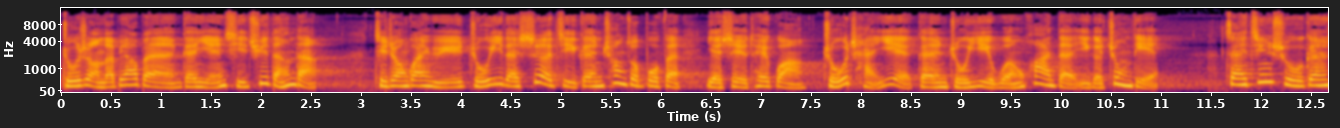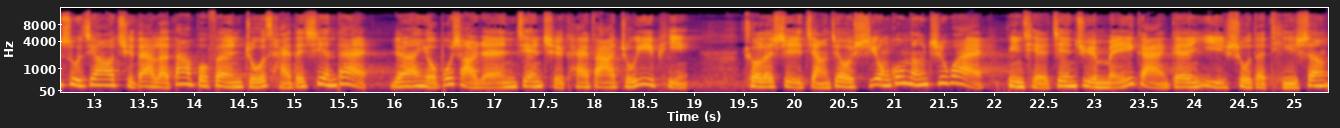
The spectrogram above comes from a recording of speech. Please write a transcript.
竹种的标本跟研习区等等。其中关于竹艺的设计跟创作部分，也是推广竹产业跟竹艺文化的一个重点。在金属跟塑胶取代了大部分竹材的现代，仍然有不少人坚持开发竹艺品。除了是讲究实用功能之外，并且兼具美感跟艺术的提升，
